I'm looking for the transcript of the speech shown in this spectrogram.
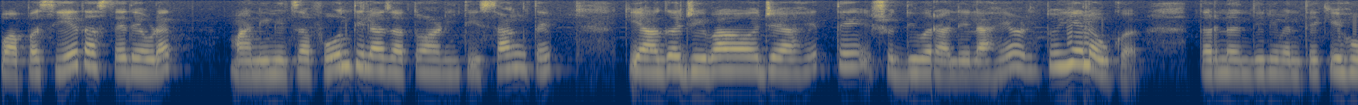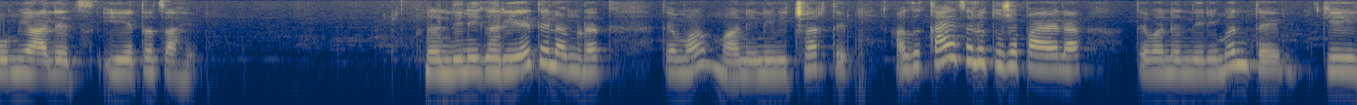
वापस येत असते तेवढ्यात मानिनीचा फोन तिला जातो आणि ती सांगते की अगं जीवा जे आहे ते शुद्धीवर आलेलं आहे आणि तू ये लवकर. तर नंदिनी म्हणते की हो मी आलेच येतच आहे. नंदिनी घरी येते लंगडत तेव्हा मानिनी विचारते अगं काय झालं तुझ्या पायाला? तेव्हा नंदिनी म्हणते की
